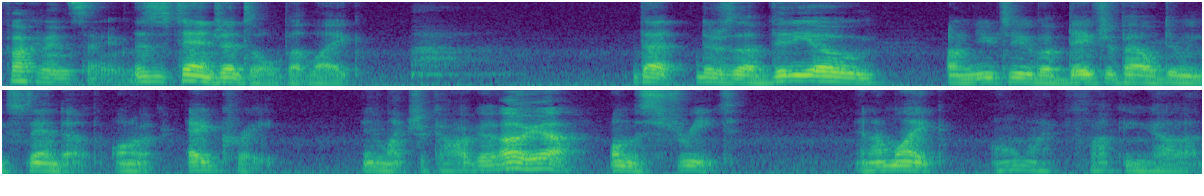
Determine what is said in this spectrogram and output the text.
Fucking insane. This is tangential, but like that. There's a video on YouTube of Dave Chappelle doing stand up on an egg crate in like Chicago. Oh yeah. on the street. And I'm like, oh my fucking god.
